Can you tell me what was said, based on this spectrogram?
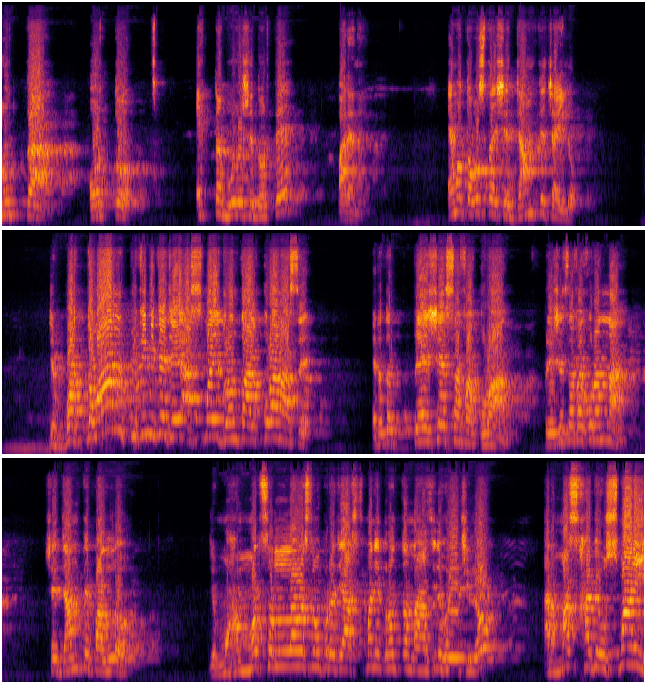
নুক্তা, অর্থ, একটা ভুলও সে ধরতে পারে নাই। এমত অবস্থায় সে জানতে চাইল যে বর্তমান পৃথিবীতে যে আসমাই গ্রন্থ আল কোরআন আছে, এটা তো প্রেসে সাফা কোরআন। প্রেসে সাফা কোরআন না। সে জানতে পারল যে মোহাম্মদ সাল্লাহ উপরে যে আসমানি গ্রন্থ নাজিল হয়েছিল আর মাসহাবে উসমানী,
